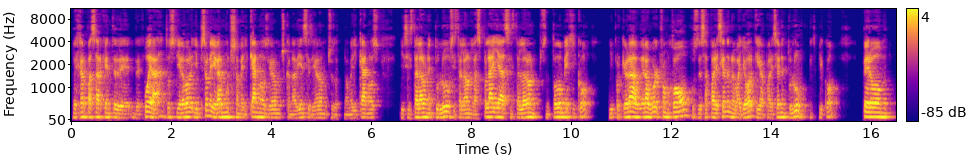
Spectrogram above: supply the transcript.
dejar pasar gente de, de fuera. Entonces llegaba, y empezaron a llegar muchos americanos, llegaron muchos canadienses, llegaron muchos latinoamericanos y se instalaron en Tulum, se instalaron en las playas, se instalaron pues, en todo México. Y porque ahora era work from home, pues desaparecían de Nueva York y aparecían en Tulum, ¿me explicó? Pero,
